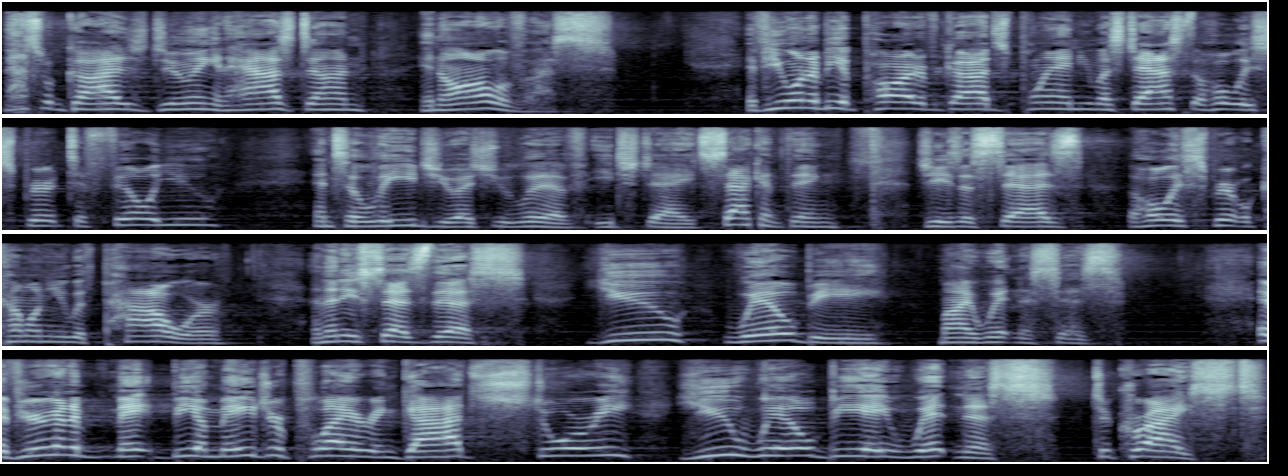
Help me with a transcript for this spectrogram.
That's what God is doing and has done in all of us. If you want to be a part of God's plan, you must ask the Holy Spirit to fill you and to lead you as you live each day. Second thing, Jesus says, the Holy Spirit will come on you with power. And then he says this You will be my witnesses. If you're going to be a major player in God's story, you will be a witness to Christ.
